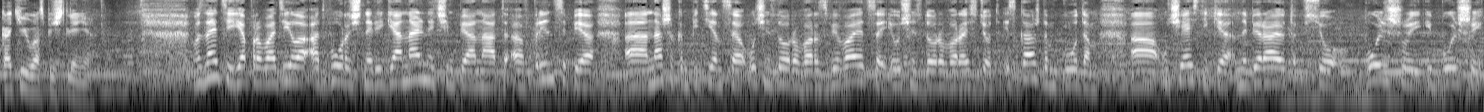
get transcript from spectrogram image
Какие у вас впечатления? Вы знаете, я проводила отборочный региональный чемпионат. Э, в принципе, э, наша компетенция очень здорово развивается и очень здорово растет. И с каждым годом э, участники набирают все больший и больший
